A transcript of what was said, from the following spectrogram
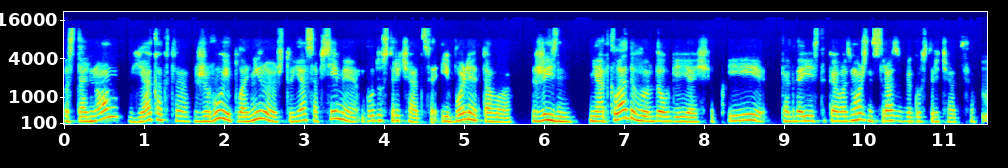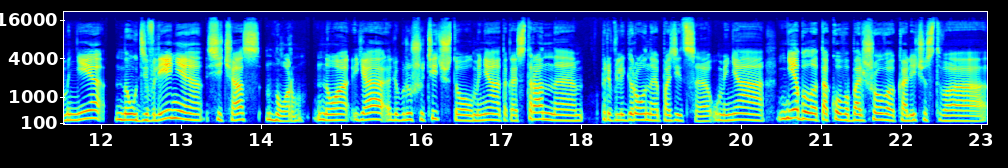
в остальном я как-то живу и планирую, что я со всеми буду встречаться. И более того, жизнь не откладываю в долгий ящик, и когда есть такая возможность, сразу бегу встречаться. Мне, на удивление, сейчас норм. Но я люблю шутить, что у меня такая странная привилегированная позиция. У меня не было такого большого количества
